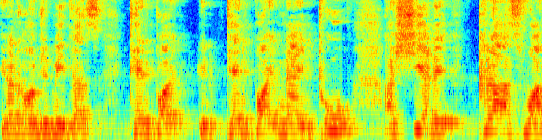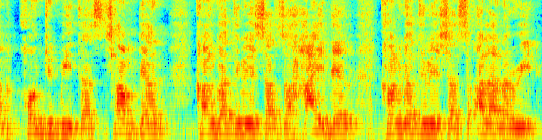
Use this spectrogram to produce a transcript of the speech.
in the 100 meters, 10.92. I share the class 100 meters champion. Congratulations to Hydel. Congratulations to Alana Reid.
